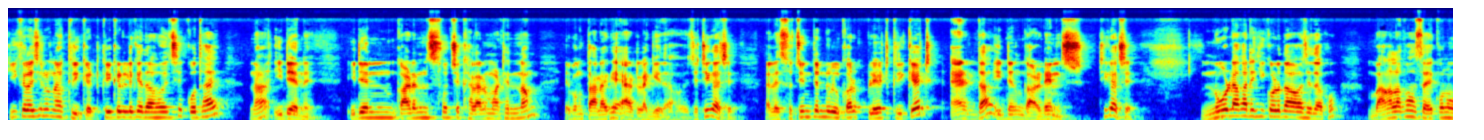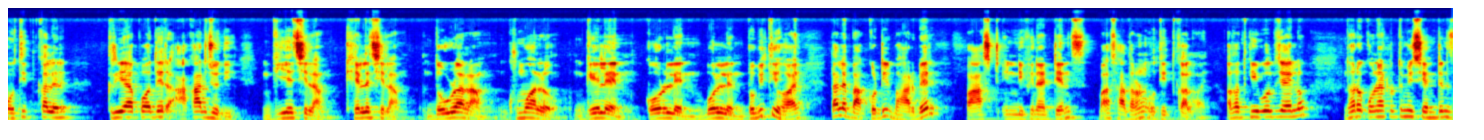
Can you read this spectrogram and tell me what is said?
কি খেলেছিল না ক্রিকেট ক্রিকেট লিখে দেওয়া হয়েছে কোথায়? না, ইডেনে। ইডেন গার্ডেন্স হচ্ছে খেলার মাঠের নাম এবং তার আগে অ্যাড লাগিয়ে দেওয়া হয়েছে, ঠিক আছে? তাহলে Sachin Tendulkar played cricket at the Eden Gardens ঠিক আছে? নোট আকারে কী করে দেওয়া হয়েছে দেখো? বাংলা ভাষায় কোনো অতীতকালের ক্রিয়াপদের আকার যদি গিয়েছিলাম, খেলেছিলাম, দৌড়ালাম, ঘুমালো, গেলেন, করলেন, বললেন প্রভৃতি হয়, তাহলে বাক্যটির ভার্বের পাস্ট ইনডিফিনাইট টেন্স বা সাধারণ অতীতকাল হয়। অর্থাৎ কী বলতে চাইলো? ধরো কোনো একটা তুমি সেন্টেন্স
